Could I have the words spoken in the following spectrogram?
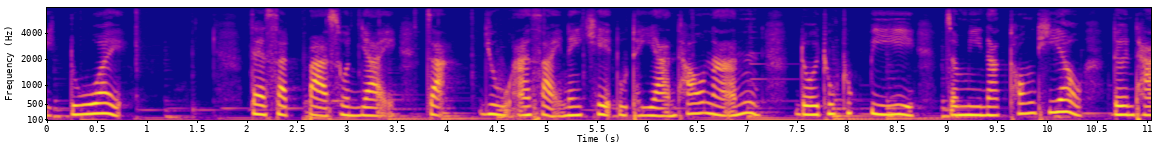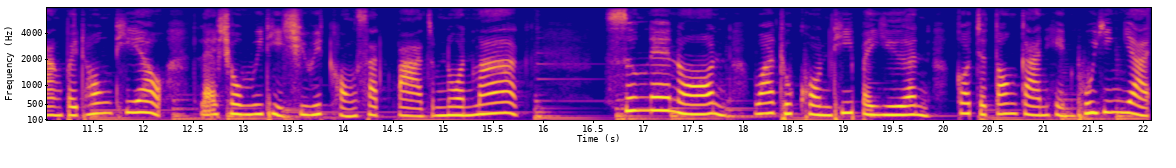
อีกด้วย แต่สัตว์ป่าส่วนใหญ่จะ อยู่อาศัยในเขตอุทยานเท่านั้น โดยทุกๆปีจะมีนักท่องเที่ยวเดินทางไปท่องเที่ยว และชมวิถีชีวิตของสัตว์ป่าจำนวนมาก ซึ่งแน่นอนว่าทุกคนที่ไปเยือนก็จะต้องการเห็นผู้ยิ่งใหญ่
